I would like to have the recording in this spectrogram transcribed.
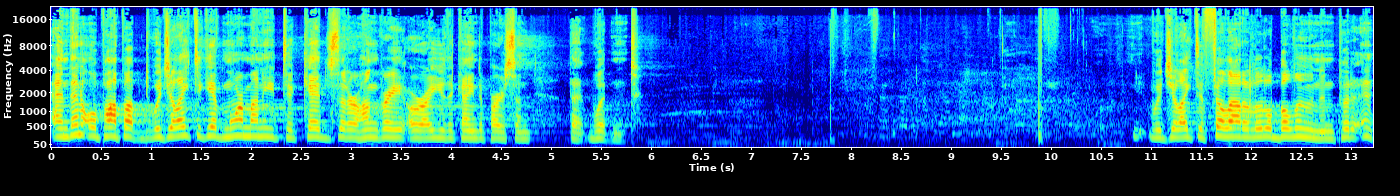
And then it will pop up Would you like to give more money to kids that are hungry, or are you the kind of person that wouldn't? Would you like to fill out a little balloon and put it in?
